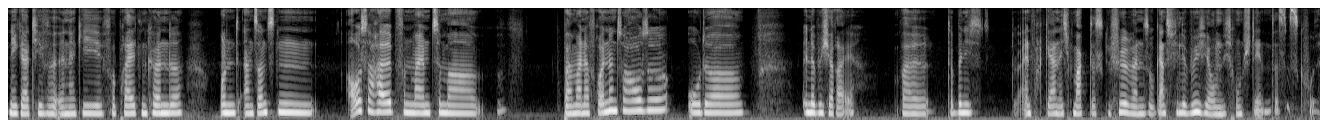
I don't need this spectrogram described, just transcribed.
negative Energie verbreiten könnte. Und ansonsten außerhalb von meinem Zimmer bei meiner Freundin zu Hause oder in der Bücherei, weil da bin ich einfach gerne, ich mag das Gefühl, wenn so ganz viele Bücher um dich rumstehen, das ist cool.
